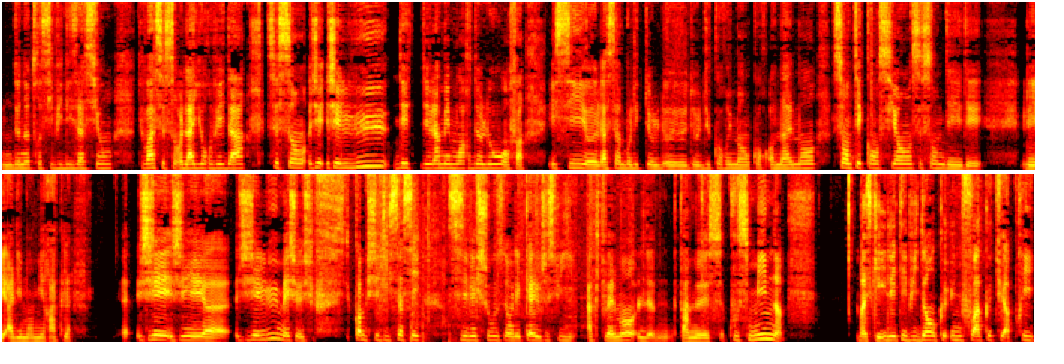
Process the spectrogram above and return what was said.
de notre civilisation. Tu vois, ce sont l'Ayurveda. Ce sont, j'ai lu des, de la mémoire de l'eau. Enfin, ici la symbolique de, de, du corps humain encore en allemand. Santé conscience, ce sont des, des les aliments miracles. Euh, j'ai j'ai euh, lu, mais je, comme je dit, ça c'est c'est les choses dans lesquelles je suis actuellement, le fameuse Kousmine, parce qu'il est évident qu'une fois que tu as pris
